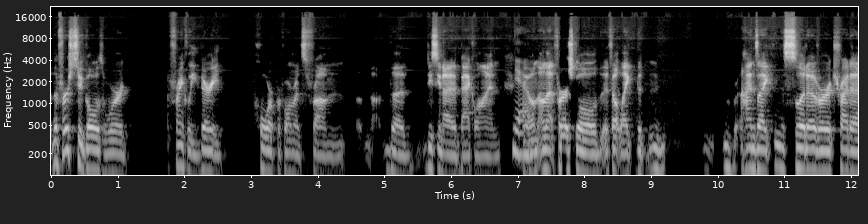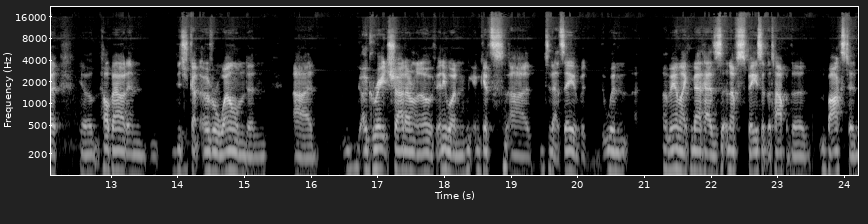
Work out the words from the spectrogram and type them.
the first two goals were, frankly, very poor performance from the DC United back line. Yeah. You know, on, on that first goal, it felt like the Hines-Ike slid over, try to you know help out, and they just got overwhelmed. And uh, a great shot. I don't know if anyone gets uh, to that save, but when a man like that has enough space at the top of the box to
